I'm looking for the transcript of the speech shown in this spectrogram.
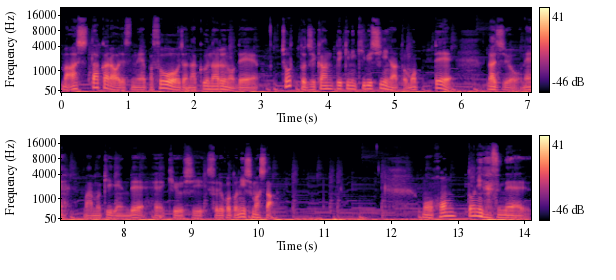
まあ、明日からはですね、やっぱそうじゃなくなるので、ちょっと時間的に厳しいなと思って、ラジオをね、まあ、無期限で、え休止することにしました。もう本当にですね、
